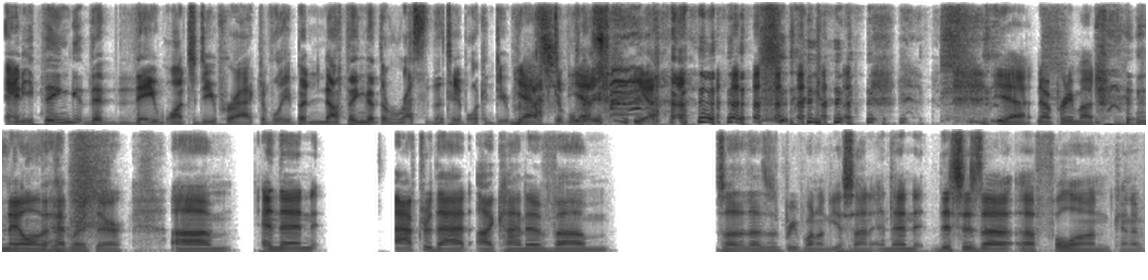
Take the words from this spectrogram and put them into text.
anything that they want to do proactively, but nothing that the rest of the table can do proactively. Yes, proactively. Yeah. yeah, no, pretty much nail on the head right there. Um, and then after that, I kind of um, so that was a brief one on Yisan, and then this is a, a full on kind of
